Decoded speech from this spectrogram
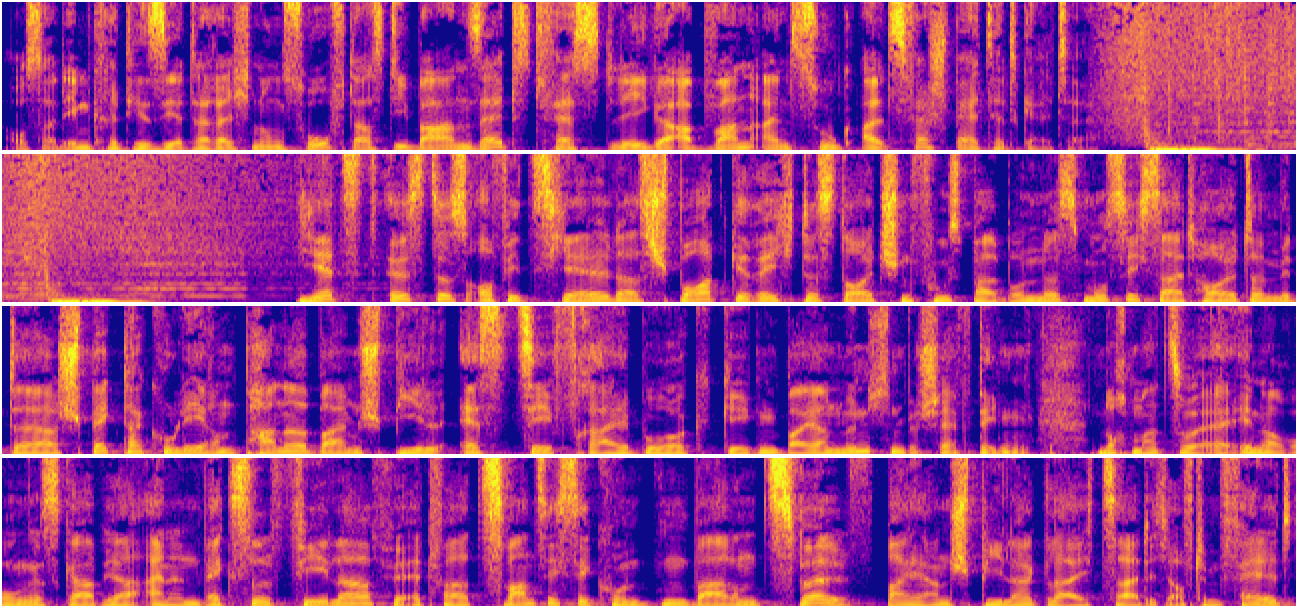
Außerdem kritisiert der Rechnungshof, dass die Bahn selbst festlege, ab wann ein Zug als verspätet gelte. Jetzt ist es offiziell, das Sportgericht des Deutschen Fußballbundes muss sich seit heute mit der spektakulären Panne beim Spiel SC Freiburg gegen Bayern München beschäftigen. Nochmal zur Erinnerung, es gab ja einen Wechselfehler. Für etwa 20 Sekunden waren zwölf Bayern-Spieler gleichzeitig auf dem Feld.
